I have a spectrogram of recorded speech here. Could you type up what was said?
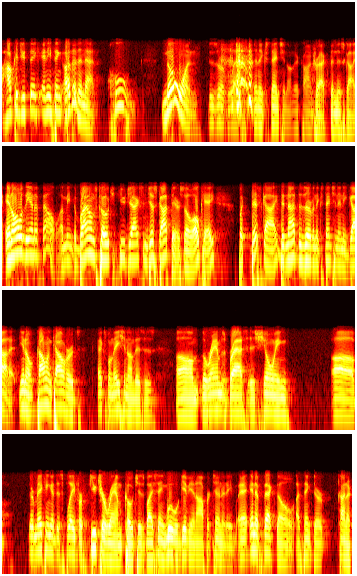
how could you think anything other than that? Who? No one deserved less an extension on their contract than this guy in all of the NFL. I mean, the Browns coach Hue Jackson just got there, so okay, but this guy did not deserve an extension, and he got it. You know, Colin Cowherd's explanation on this is um, the Rams brass is showing. Uh, they're making a display for future Ram coaches by saying we will give you an opportunity. In effect, though, I think they're kind of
